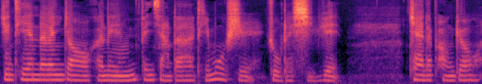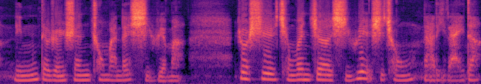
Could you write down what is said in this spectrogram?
今天乐恩要和您分享的题目是主的喜悦。亲爱的朋友，您的人生充满了喜悦吗？若是，请问这喜悦是从哪里来的？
